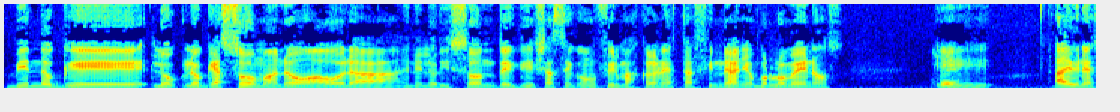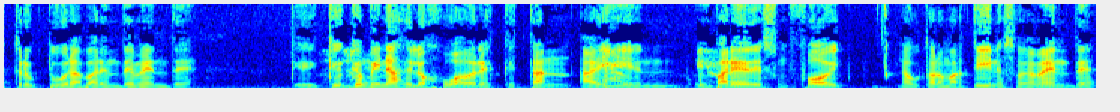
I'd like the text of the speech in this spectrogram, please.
Viendo que lo, que asoma ¿no? ahora en el horizonte, que ya se confirma Scaloni hasta fin de año por lo menos, eh, hay una estructura aparentemente. ¿Qué, qué, opinas de los jugadores que están ahí en un Paredes, un Foyt, Lautaro Martínez, obviamente.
